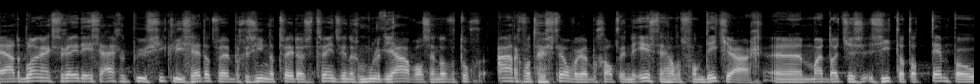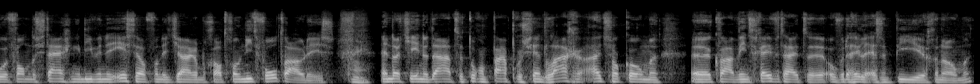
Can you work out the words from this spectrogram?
ja, de belangrijkste reden is eigenlijk puur cyclisch. Hè, dat we hebben gezien dat 2022 een moeilijk jaar was... en dat we toch aardig wat herstel weer hebben gehad in de eerste helft van dit jaar. Uh, maar dat je ziet dat dat tempo van de stijgingen... die we in de eerste helft van dit jaar hebben gehad... gewoon niet vol te houden is. Nee. En dat je inderdaad toch een paar procent lager uit zal komen... Uh, qua winstgevendheid over de hele S&P genomen.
